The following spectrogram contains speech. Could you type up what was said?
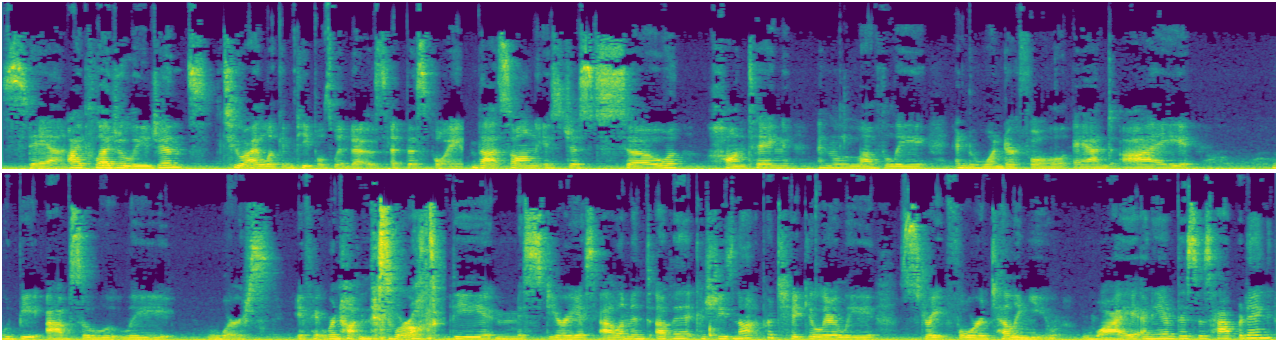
stand. I pledge allegiance to I look in people's windows at this point. That song is just so haunting and lovely and wonderful and I would be absolutely worse if it were not in this world. the mysterious element of it, because she's not particularly straightforward telling you why any of this is happening,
